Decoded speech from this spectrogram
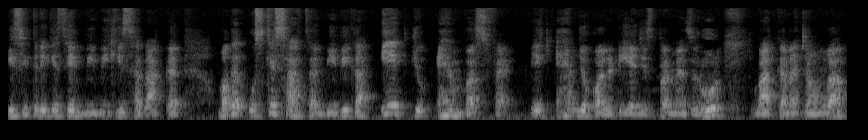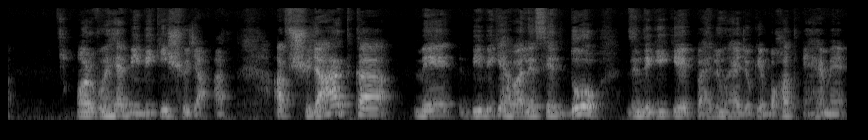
इसी तरीके से बीबी की सदाकत। मगर उसके साथ साथ बीबी का एक जो अहम वस्फ है, एक अहम जो क्वालिटी है जिस पर मैं ज़रूर बात करना चाहूँगा, और वह है बीबी की शुजात अब शुजात का में बीबी के हवाले से दो ज़िंदगी के पहलू हैं जो कि बहुत अहम हैं।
